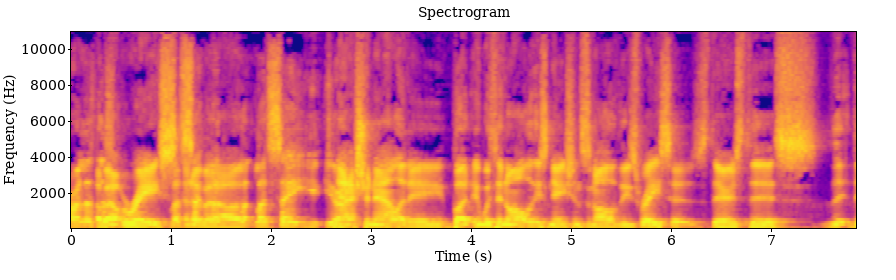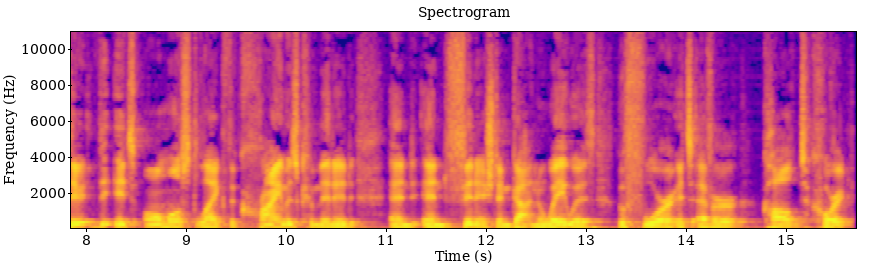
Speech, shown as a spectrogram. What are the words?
All right, let's, about let's, race let's and say, about let, us say you, nationality, but within all of these nations and all of these races, there's this. There, it's almost like the crime is committed and and finished and gotten away with before it's ever called to court.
